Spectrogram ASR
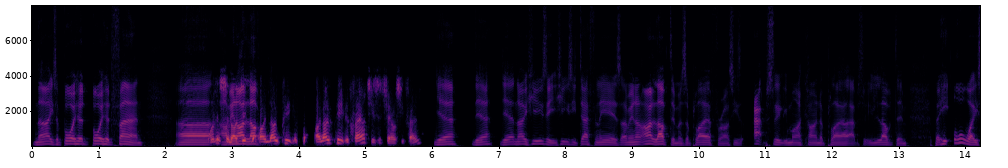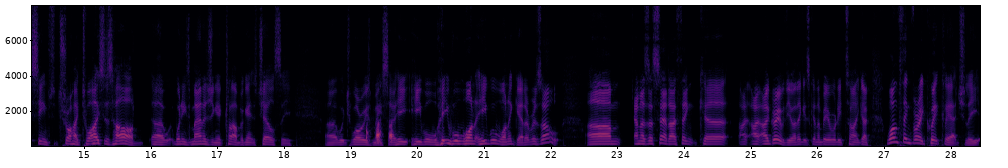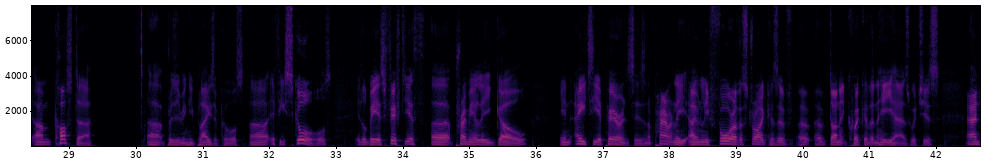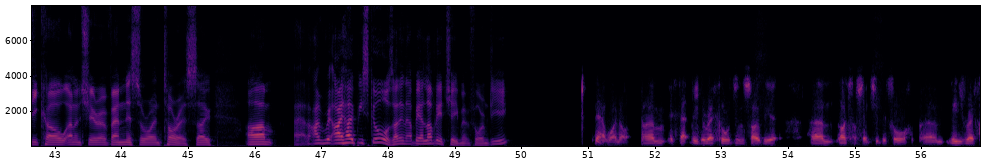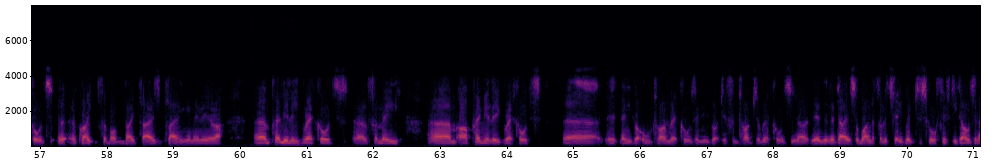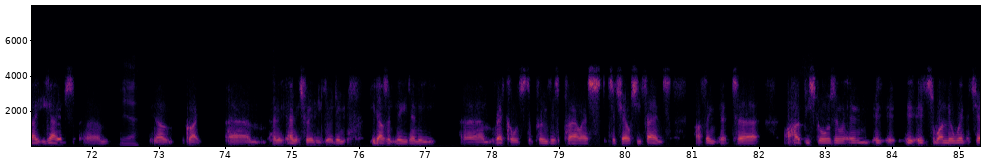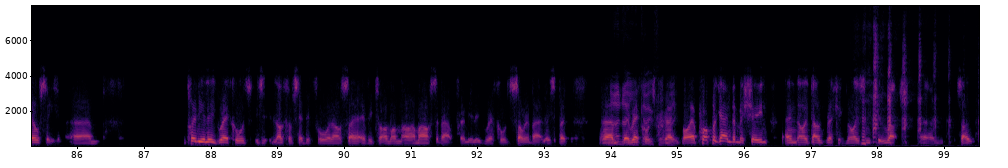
No, he's a boyhood boyhood fan. Uh, well, listen, I, mean, I, I, love... I, know Peter. I know Peter Crouch is a Chelsea fan. Yeah, yeah, yeah. No, Hughesy, Hughesy definitely is. I mean, I loved him as a player for us. He's absolutely my kind of player. I absolutely loved him. But he always seems to try twice as hard uh, when he's managing a club against Chelsea, uh, which worries me. so he, he will he will want he will want to get a result. Um, and as I said, I think uh, I, I, agree with you. I think it's going to be a really tight game. One thing very quickly, actually, um, Costa uh, presuming he plays, of course. Uh, if he scores, it'll be his 50th uh, Premier League goal in 80 appearances, and apparently only four other strikers have have done it quicker than he has, which is Andy Cole, Alan Shearer, Van Nistelrooy, and Torres. So, um, I, I hope he scores. I think that'd be a lovely achievement for him. Do you? Yeah, why not? Um, if that be the records, and so be it. Um, like I said to you before, um, these records are, are great for modern day players playing in an era um, Premier League records uh, for me um, are Premier League records. Uh, then you've got all-time records, and you've got different types of records. You know, at the end of the day, it's a wonderful achievement to score 50 goals in 80 games. Um, yeah, you know, great, um, and it, and it's really good. And he doesn't need any um, records to prove his prowess to Chelsea fans. I think that uh, I hope he scores, and, and it, it, it's one 0 win to Chelsea. Um, Premier League records, is, like I've said before, and I'll say it every time I'm, I'm asked about Premier League records. Sorry about this, but um, no, no, they're records created by a propaganda machine, and I don't recognise them too much. Um, so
